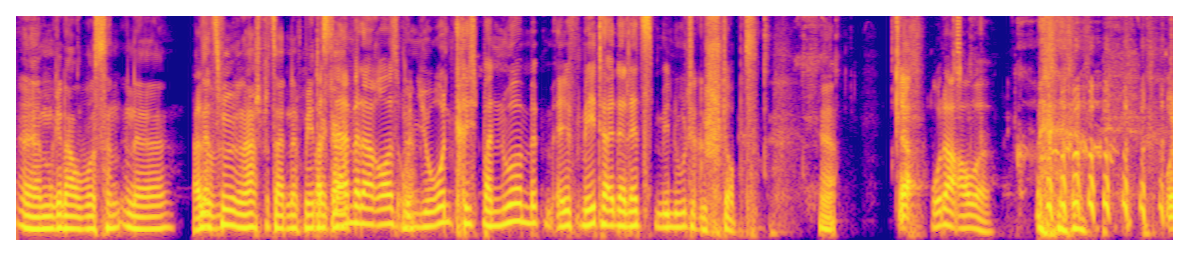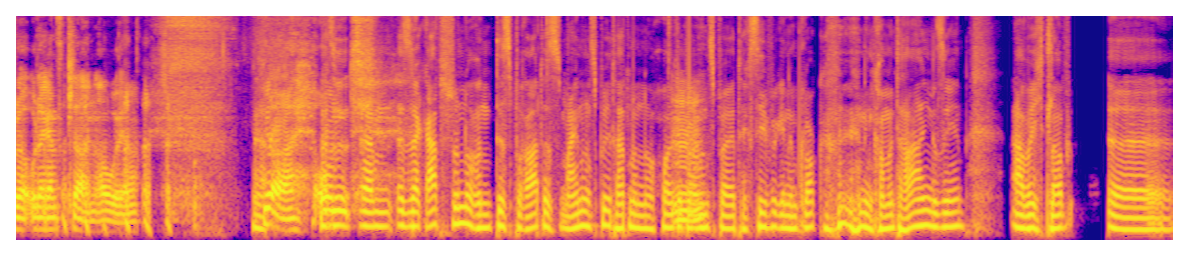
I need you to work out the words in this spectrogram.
ähm, genau, wo es dann in der Also, letzten Minute Nachspielzeit einen Elfmeter Was lernen gab. wir daraus? Ja. Union kriegt man nur mit dem Elfmeter in der letzten Minute gestoppt. Ja, Oder Aue. oder, oder ganz klar in Aue, ja. Ja. Ja, Also, und ähm, also da gab es schon noch ein disparates Meinungsbild, hat man noch heute Mhm. bei uns bei Textilwerk in dem Blog in den Kommentaren gesehen. Aber ich glaube, äh,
